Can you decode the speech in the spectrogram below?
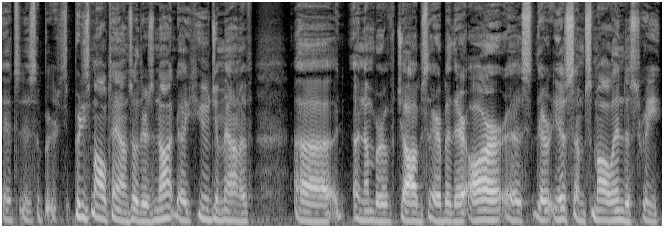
it's, it's a pretty small town so there's not a huge amount of uh, a number of jobs there but there are uh, there is some small industry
